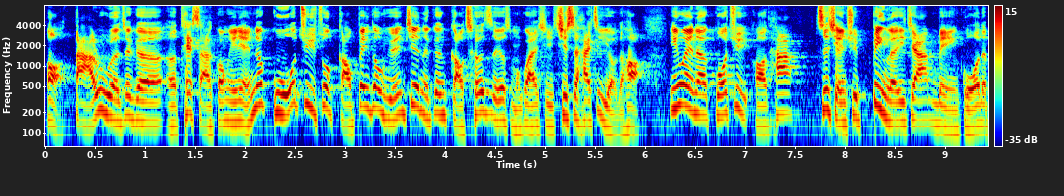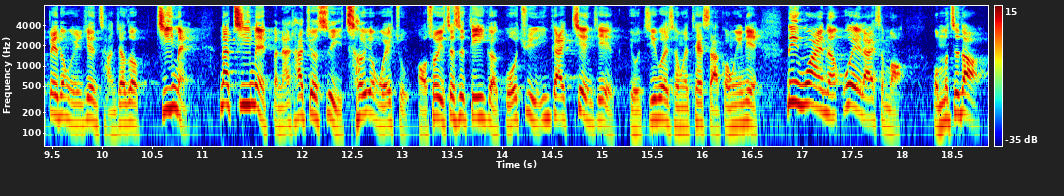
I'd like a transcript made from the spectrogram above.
哦打入了这个呃 Tesla 供应链。那国巨做搞被动元件的，跟搞车子有什么关系？其实还是有的哈。因为呢，国巨哦，它之前去并了一家美国的被动元件厂，叫做基美。那基美本来它就是以车用为主哦，所以这是第一个，国巨应该间接有机会成为 Tesla 供应链。另外呢，未来什么？我们知道。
